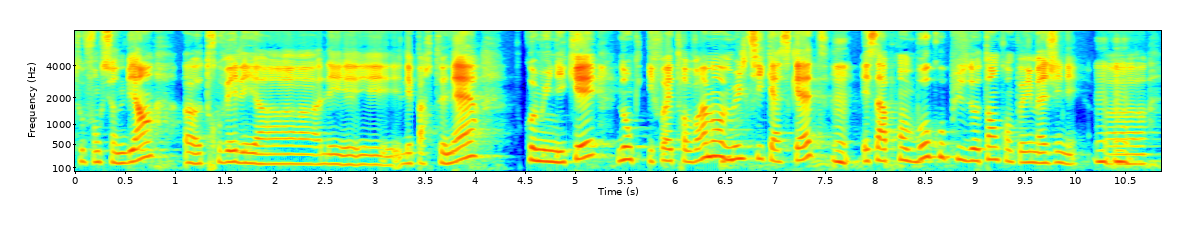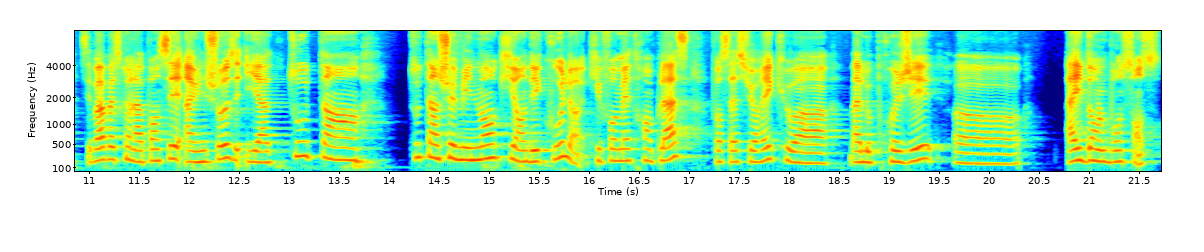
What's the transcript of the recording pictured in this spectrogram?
tout fonctionne bien, trouver les, les, les, partenaires, communiquer. Donc, il faut être vraiment multicasquette mm. et ça prend beaucoup plus de temps qu'on peut imaginer. Mm, mm. c'est pas parce qu'on a pensé à une chose, il y a tout un tout un cheminement qui en découle, qu'il faut mettre en place pour s'assurer que euh, bah, le projet euh, aille dans le bon sens.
